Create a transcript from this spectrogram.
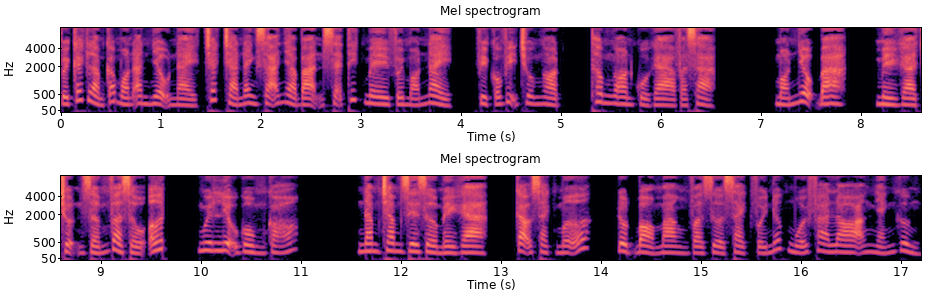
Với cách làm các món ăn nhậu này, chắc chắn anh xã nhà bạn sẽ thích mê với món này vì có vị chua ngọt, thơm ngon của gà và xả. Món nhậu 3, mề gà trộn giấm và dầu ớt. Nguyên liệu gồm có 500 dê dờ mề gà, cạo sạch mỡ, lột bỏ màng và rửa sạch với nước muối pha lo ăng nhánh gừng.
